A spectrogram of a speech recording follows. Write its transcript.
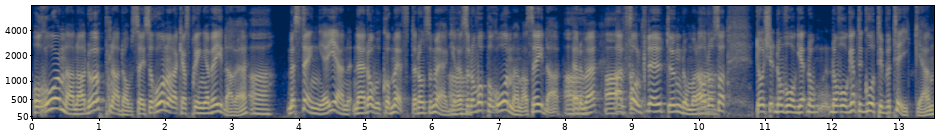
Och rånarna, då öppnar de sig så rånarna kan springa vidare. Ja. Men stänger igen när de kom efter, de som äger den. Så de var på rånarnas sida. Är du med? Ja, Allt folk där ute, ungdomarna. Och de sa att de, de, vågar, de, de vågar inte gå till butiken.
